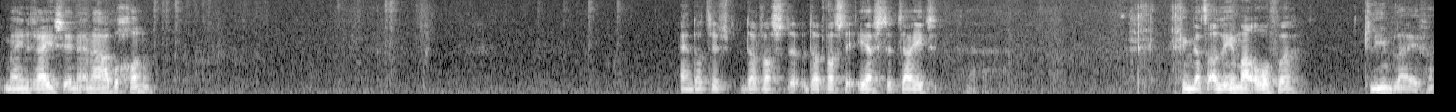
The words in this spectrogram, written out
mijn reis in NA begonnen. En dat, is, dat, was, de, dat was de eerste tijd. ging dat alleen maar over clean blijven.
